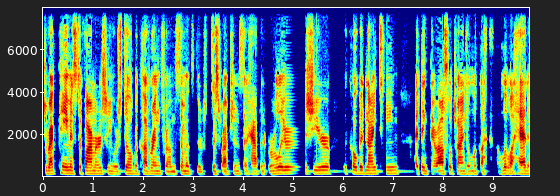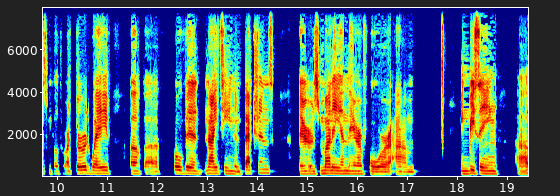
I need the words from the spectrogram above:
direct payments to farmers who are still recovering from some of the disruptions that happened earlier this year with COVID 19. I think they're also trying to look a, a, little ahead as we go through our third wave of uh, COVID 19 infections. There's money in there for um, increasing uh,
